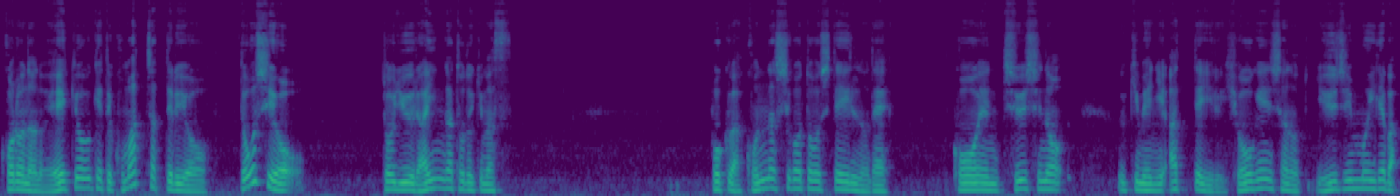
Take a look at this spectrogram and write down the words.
コロナの影響を受けて困っちゃってるよ。どうしよう。という LINE が届きます。僕はこんな仕事をしているので、公演中止の浮き目に合っている表現者の友人もいれば、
